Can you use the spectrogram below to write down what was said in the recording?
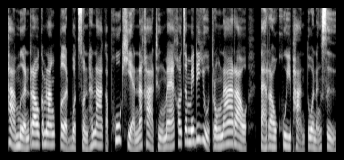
ค่ะ เหมือนเรากำลังเปิดบทสนทนากับผู้เขียนนะคะ ถึงแม้เขาจะไม่ได้อยู่ตรงหน้าเรา แต่เราคุยผ่านตัวหนังสือ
